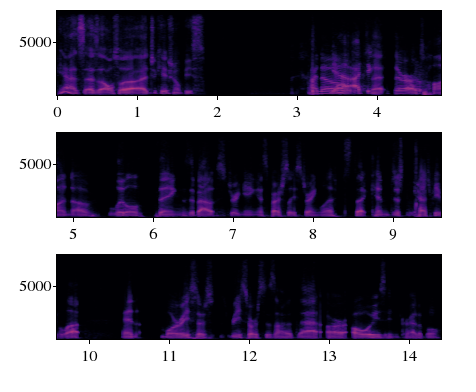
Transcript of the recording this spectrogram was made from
yeah, as, as also an educational piece. I know yeah, I think that there are a ton of little things about stringing, especially string lifts, that can just catch people up, and more resource resources on that are always incredible.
